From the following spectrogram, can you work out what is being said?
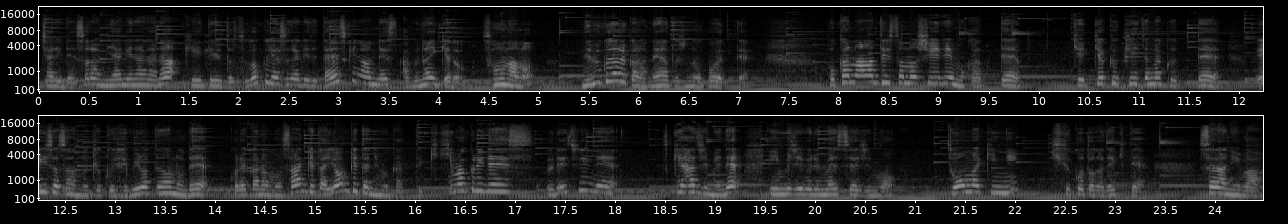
チャリで空見上げながら聞いているとすごく安らげて大好きなんです。危ないけど。そうなの。眠くなるからね私の声って。他のアーティストの CD も買って結局聞いてなくって。エリサさんの曲ヘビロテなのでこれからも3桁4桁に向かって聴きまくりです。嬉しいね。月始めでインビジブルメッセージも遠巻きに弾くことができてさらには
